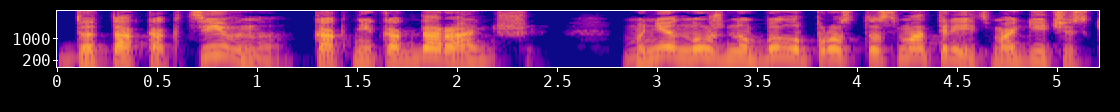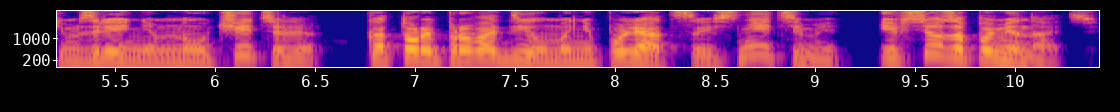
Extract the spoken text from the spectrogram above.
Да так активно, как никогда раньше. Мне нужно было просто смотреть магическим зрением на учителя, который проводил манипуляции с нитями, и все запоминать.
